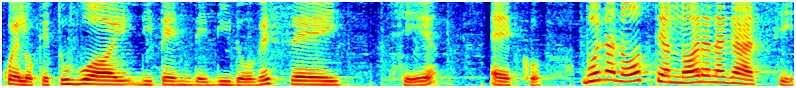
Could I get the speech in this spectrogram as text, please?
quello che tu vuoi, dipende di dove sei. Sì, ecco. Buonanotte allora ragazzi,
